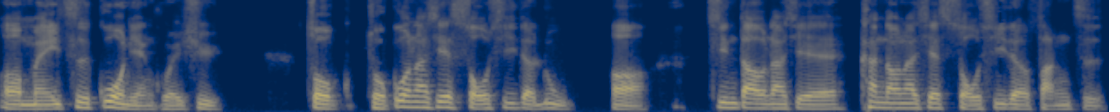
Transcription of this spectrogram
哦，每一次过年回去，走走过那些熟悉的路，哦，进到那些看到那些熟悉的房子，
